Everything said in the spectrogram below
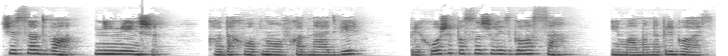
часа два, не меньше. Когда хлопнула входная дверь, прихожей послышались голоса, и мама напряглась.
